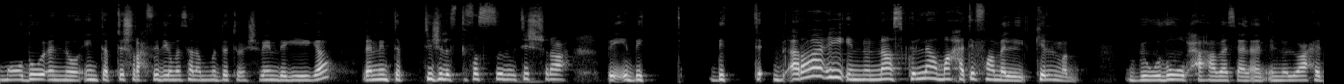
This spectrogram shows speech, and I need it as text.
موضوع إنه أنت بتشرح فيديو مثلا مدته 20 دقيقة لأن أنت بتجلس تفصل وتشرح ب- بت بت اراعي إنه الناس كلها ما حتفهم الكلمة بوضوحها مثلا إنه الواحد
